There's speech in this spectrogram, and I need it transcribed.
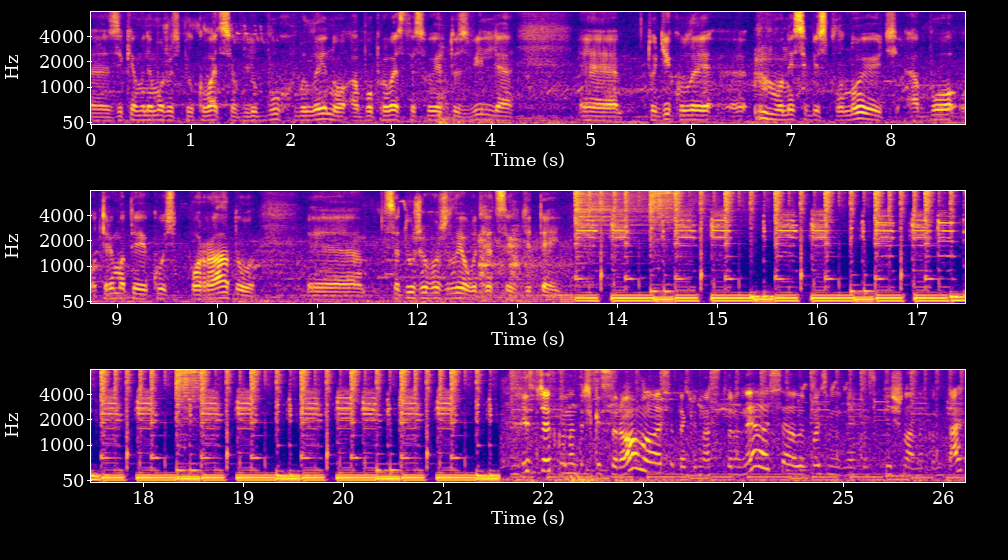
е, з яким вони можуть спілкуватися в будь-яку хвилину або провести своє дозвілля. е, Тоді, коли е, вони собі спланують, або отримати якусь пораду, це дуже важливо для цих дітей. Спочатку вона трішки соромилася, так від нас сторонилася, але потім якось пішла на контакт.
